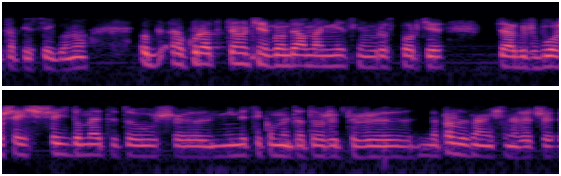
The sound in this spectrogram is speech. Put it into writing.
etap jest jego. No, Ak- akurat ten odcinek oglądałem na niemieckim rozporcie, to jak już było 6, 6 do mety, to już e, niemieccy komentatorzy, którzy naprawdę znają się na rzeczy,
